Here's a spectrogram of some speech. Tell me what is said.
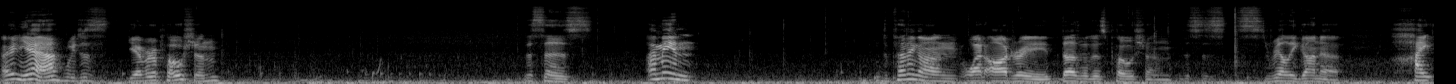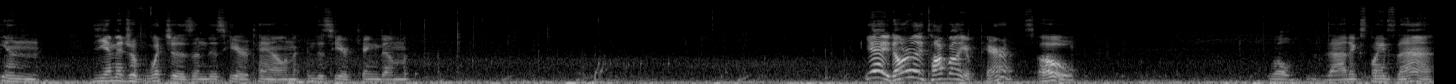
I mean, yeah, we just give her a potion. This is... I mean... Depending on what Audrey does with this potion, this is really gonna heighten the image of witches in this here town, in this here kingdom. Yeah, you don't really talk about your parents. Oh. Well, that explains that.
